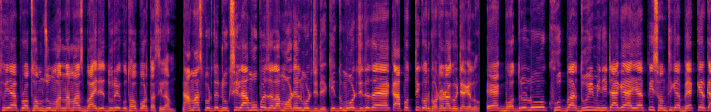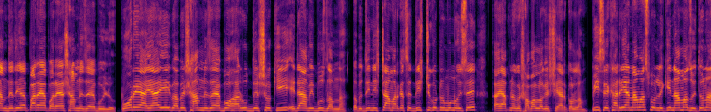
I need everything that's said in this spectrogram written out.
থুইয়া প্রথম জুম্মার নামাজ বাইরে দূরে কোথাও পড়তাছিলাম। নামাজ পড়তে ঢুকছিলাম উপজেলা মডেল মসজিদে, কিন্তু মসজিদে এক আপত্তিকর ঘটনা ঘটে গেল। এক ভদ্রলোক খুদবার দুই মিনিট আগে আইয়া পিছন থেকে ব্যাগের কান্দে দিয়ে পাড়ায়া পাড়ায়া সামনে যায় বইল। পরে আয়া এইভাবে সামনে যায় বহার উদ্দেশ্য কি, এটা আমি বুঝলাম না। তবে জিনিসটা আমার কাছে দৃষ্টিকটুর মনে হয়েছে তাই আপনাকে সবার লগে শেয়ার করলাম। পিছে খারিয়া নামাজ পড়লে কি নামাজ হইতো না?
